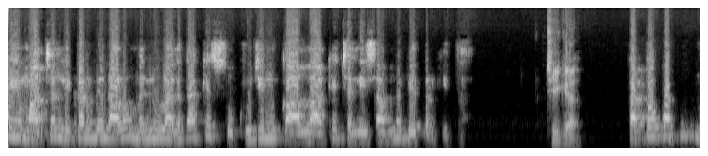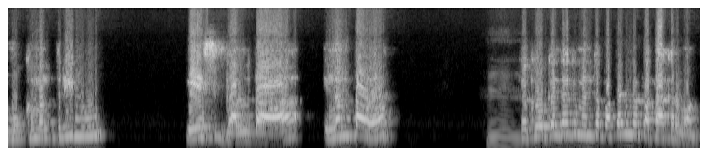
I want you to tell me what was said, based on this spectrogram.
ਹਿਮਾਚਲ ਲਿਖਣ ਦੇ ਨਾਲੋਂ ਮੈਨੂੰ ਲੱਗਦਾ ਕਿ ਸੁਖੂ ਜੀ ਨੂੰ ਕਾਲ ਲਾ ਕੇ ਚੰਨੀ ਸਾਹਿਬ ਨੇ ਬਿਹਤਰ ਕੀਤਾ। ਠੀਕ ਹੈ। ਘੱਟੋ ਘੱਟ ਮੁੱਖ ਮੰਤਰੀ ਨੂੰ ਇਸ ਗੱਲ ਦਾ ਇਲਮ ਤਾਂ ਹੋਇਆ। ਹੂੰ। ਕਿਉਂਕਿ ਉਹ ਕਹਿੰਦਾ ਕਿ ਮੈਨੂੰ ਤਾਂ ਪਤਾ ਨਹੀਂ ਮੈਂ ਪਤਾ ਕਰਵਾਉਣਾ।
